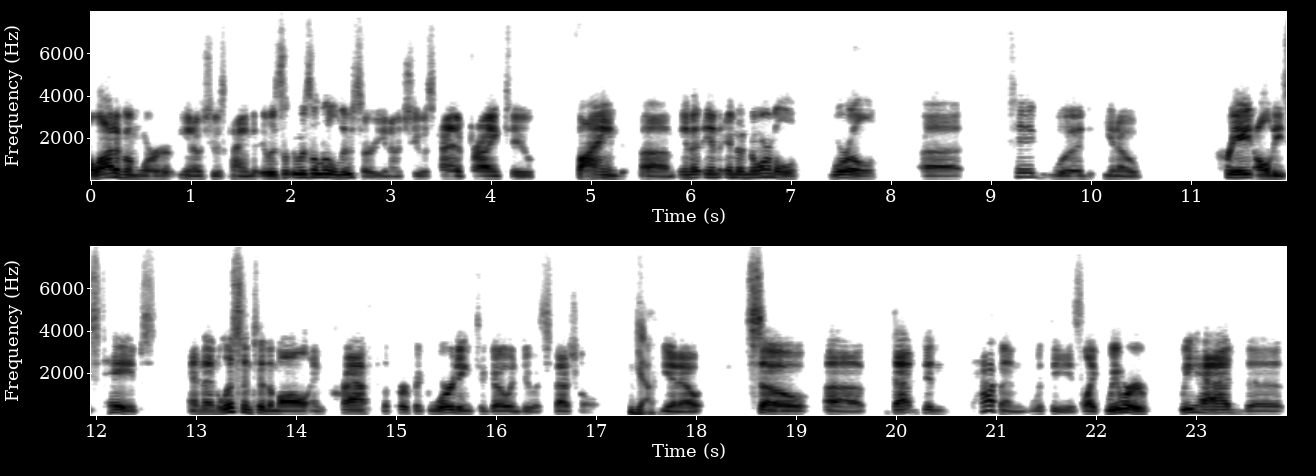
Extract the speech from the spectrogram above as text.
a lot of them were you know she was kind of it was it was a little looser you know she was kind of trying to find um, in a in, in a normal world uh, Tig would, you know, create all these tapes and then listen to them all and craft the perfect wording to go and do a special. Yeah. You know, so uh, that didn't happen with these. Like we were, we had the,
